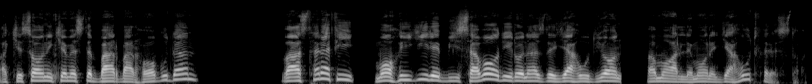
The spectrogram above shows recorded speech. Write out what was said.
و کسانی که مثل بربرها بودند و از طرفی ماهیگیر بی سوادی رو نزد یهودیان و معلمان یهود فرستاد.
